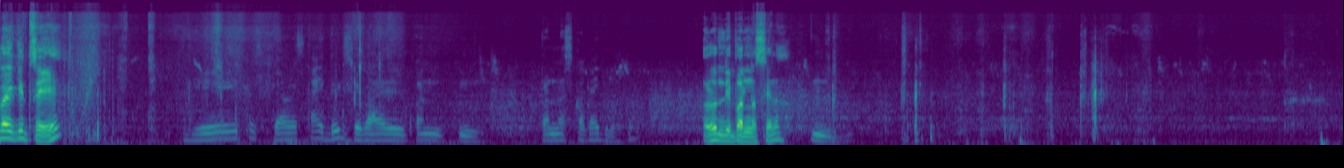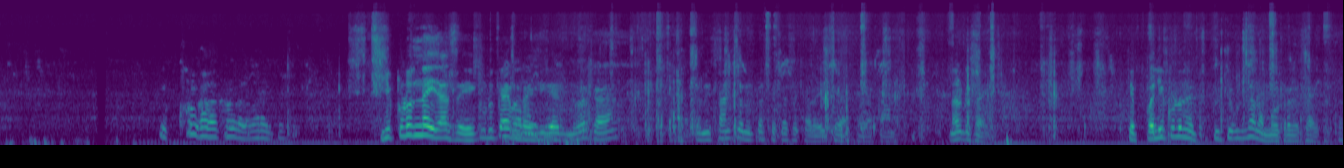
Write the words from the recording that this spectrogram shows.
बाय कितीचं आहे. हे तर त्यावेळेस काय दीडशे बाय पण पन्नास का काय दिलं होतं? रुंदी पन्नास आहे ना? खोंगाळा खोंगाळा भरायचं. इकडून नाही जास्त इकडून काय भरायची गरज नाही बरं का? आता मी सांगतो ना कसं कसं करायचं आहे आपल्याला काम. बरं का साहेब? ते पलीकडून आहे, तू तिकडून जा ना मोटर सायकल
